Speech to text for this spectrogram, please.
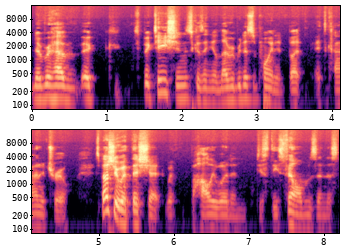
never have expectations because then you'll never be disappointed. But it's kind of true, especially with this shit with Hollywood and just these films and this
